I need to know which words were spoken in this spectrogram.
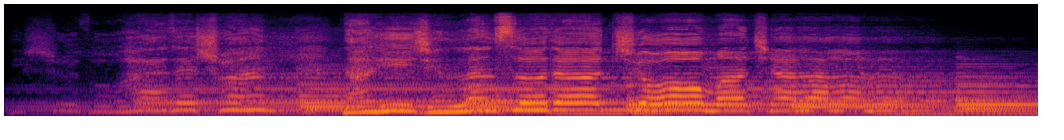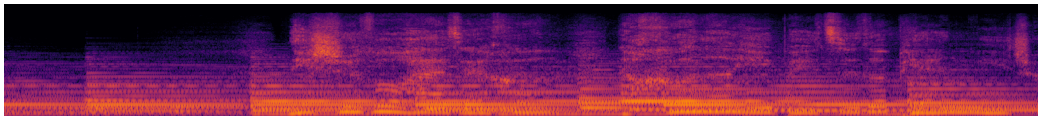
你是否还在穿那一件蓝色的旧马甲？你是否还在喝子的便宜场？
